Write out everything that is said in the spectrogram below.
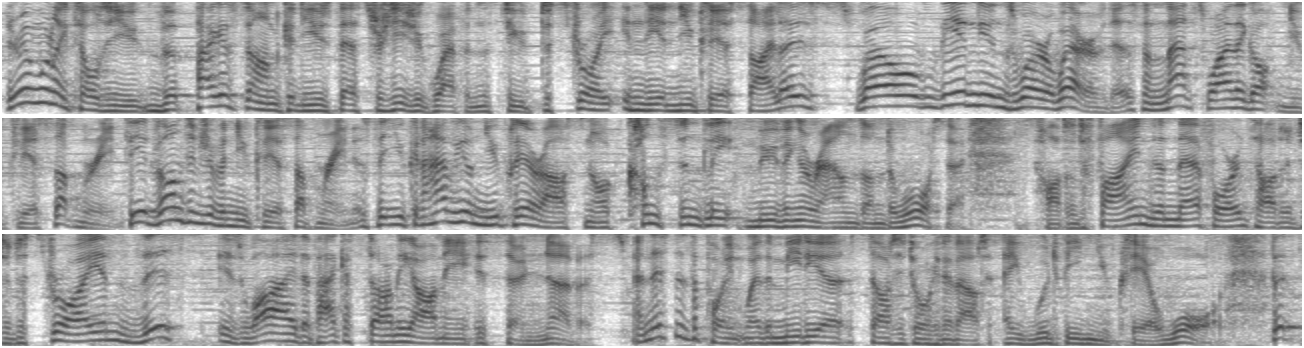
Remember when I told you that Pakistan could use their strategic weapons to destroy Indian nuclear silos? Well, the Indians were aware of this, and that's why they got nuclear submarines. The advantage of a nuclear submarine is that you can have your nuclear arsenal constantly moving around underwater. It's harder to find, and therefore it's harder to destroy, and this is why the Pakistani army is so nervous. And this is the point where the media started talking about a would be nuclear war. But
